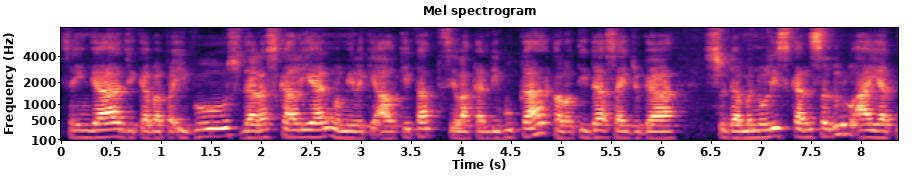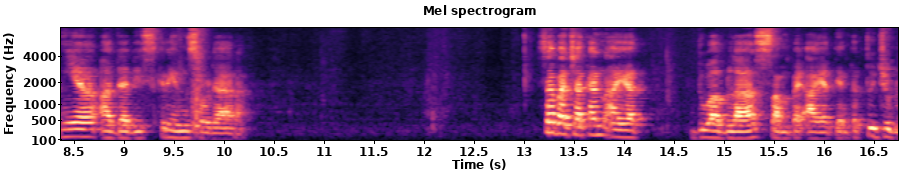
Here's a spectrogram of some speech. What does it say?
sehingga jika Bapak Ibu, Saudara sekalian memiliki Alkitab, silakan dibuka. Kalau tidak, saya juga sudah menuliskan seluruh ayatnya ada di screen Saudara. Saya bacakan ayat 12 sampai ayat yang ke-17.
